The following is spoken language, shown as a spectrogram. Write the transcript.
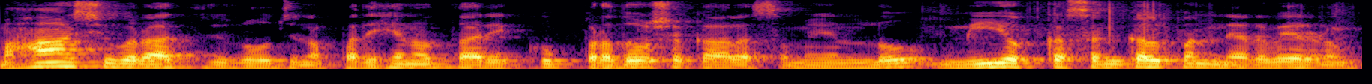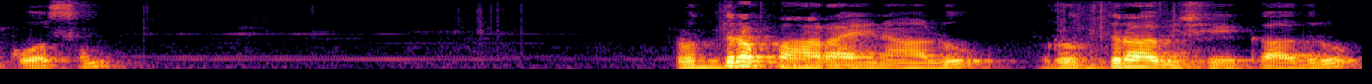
మహాశివరాత్రి రోజున పదిహేనో తారీఖు ప్రదోషకాల సమయంలో మీ యొక్క సంకల్పం నెరవేరడం కోసం రుద్రపారాయణాలు రుద్రాభిషేకాదులు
